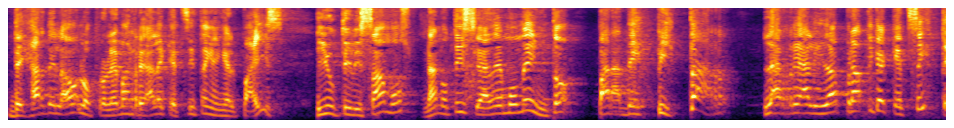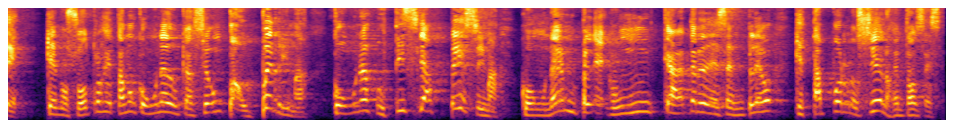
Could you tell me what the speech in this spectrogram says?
dejar de lado los problemas reales que existen en el país y utilizamos una noticia de momento para despistar la realidad práctica que existe, que nosotros estamos con una educación paupérrima, con una justicia pésima, con, un carácter de desempleo que está por los cielos. Entonces,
